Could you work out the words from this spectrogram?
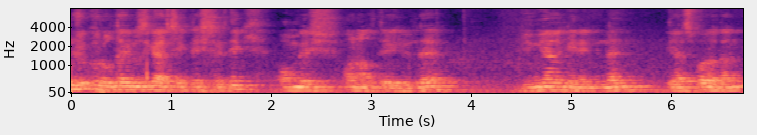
10. kurultayımızı gerçekleştirdik 15-16 Eylül'de. Dünya genelinden, diasporadan e,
